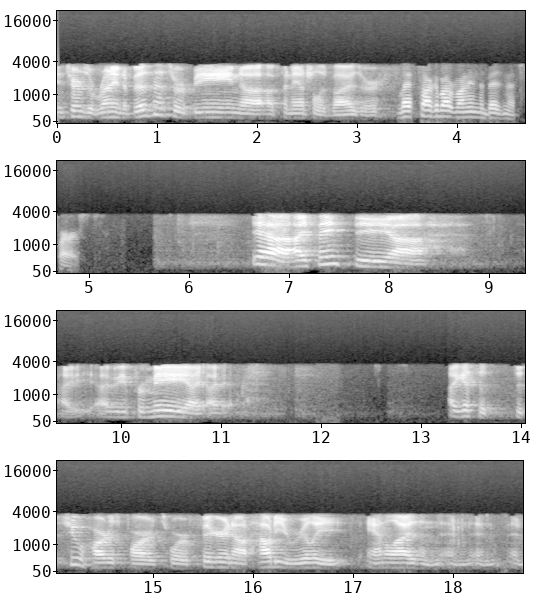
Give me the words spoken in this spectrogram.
In terms of running a business or being a, a financial advisor? Let's talk about running the business first. Yeah, I think the uh, I, I mean for me, I, I I guess the, the two hardest parts were figuring out how do you really analyze and, and, and, and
